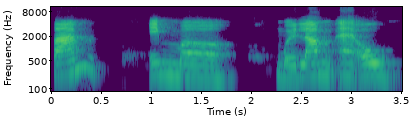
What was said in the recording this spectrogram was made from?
Tám M 15 AU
